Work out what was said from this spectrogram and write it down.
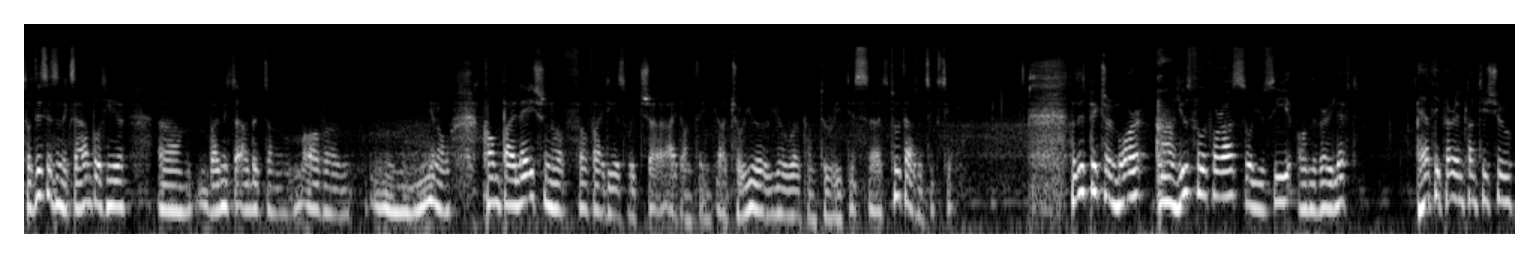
So this is an example here um, by Mr. Albrektsson of a mm, you know compilation of, of ideas which uh, I don't think are true. You're, you're welcome to read this. Uh, it's 2016. So this picture is more useful for us. So you see on the very left healthy periimplant tissue,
